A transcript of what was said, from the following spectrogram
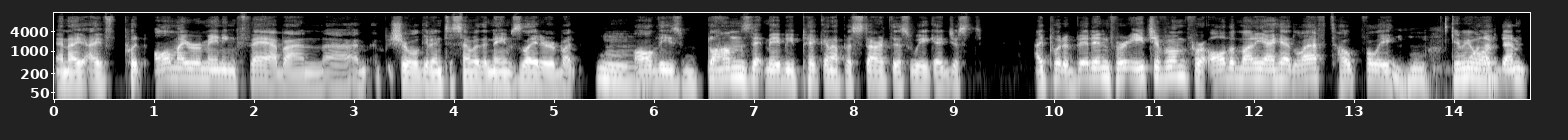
And I, I've put all my remaining FAAB on. Uh, I'm sure we'll get into some of the names later, but Hmm. all these bums that may be picking up a start this week. I just I put a bid in for each of them for all the money I had left. Hopefully, Mhm. Give me one, one. of them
